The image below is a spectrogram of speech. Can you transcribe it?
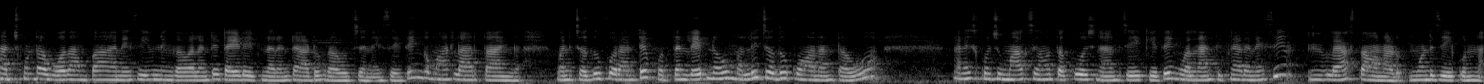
నడుచుకుంటా పోదాంపా అనేసి ఈవినింగ్ కావాలంటే టైర్డ్ అయిపోయినారంటే ఆటోకి రావచ్చు అనేసి అయితే ఇంకా మాట్లాడతా ఇంకా. వాడిని చదువుకోరా అంటే పొద్దున్న లేపినావు మళ్ళీ చదువుకో అని అంటావు అనేసి కొంచెం మార్క్స్ ఏమో తక్కువ వచ్చినాయంటే జేకి అయితే ఇంక వాళ్ళ నాన్న తిట్టినాడు అనేసి ఇంక లేస్తా ఉన్నాడు మొండి చేయకున్నా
